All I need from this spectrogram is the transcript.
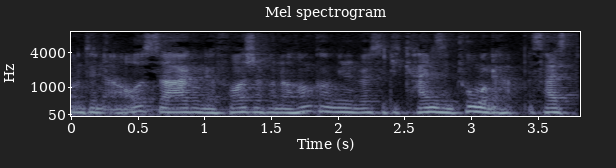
und den Aussagen der Forscher von der Hong Kong University keine Symptome gehabt. Das heißt,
